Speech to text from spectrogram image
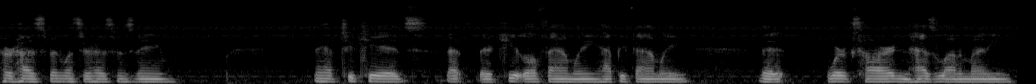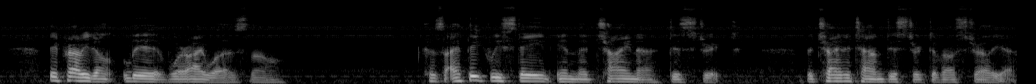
Her husband, what's her husband's name? They have two kids. That's their cute little family, happy family that works hard and has a lot of money. They probably don't live where I was, though. Because I think we stayed in the China district, the Chinatown district of Australia.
